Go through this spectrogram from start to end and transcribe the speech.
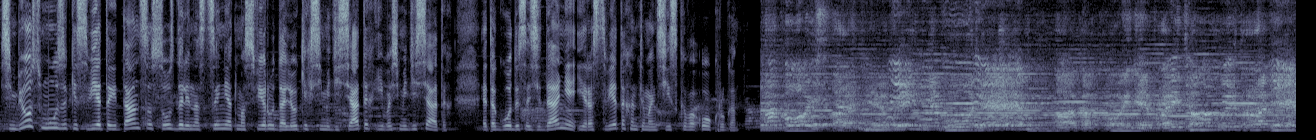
Симбиоз музыки, света и танца создали на сцене атмосферу далеких 70-х и 80-х. Это годы созидания и расцвета Ханты-Мансийского округа. А какой не пройдем мы траве,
